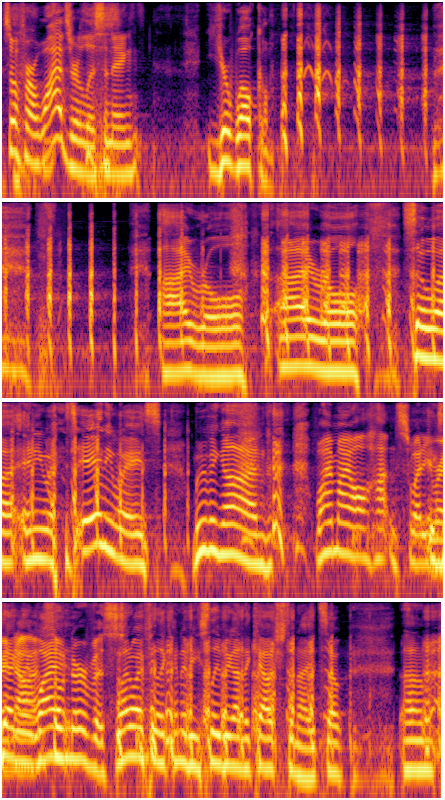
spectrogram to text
So if our wives are listening, You're welcome. I roll. I roll. So, uh, anyways, anyways, moving on. why am I all hot and sweaty exactly. right now? I'm why, so nervous. Why do I feel like I'm going to be sleeping on the couch tonight? So, um,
